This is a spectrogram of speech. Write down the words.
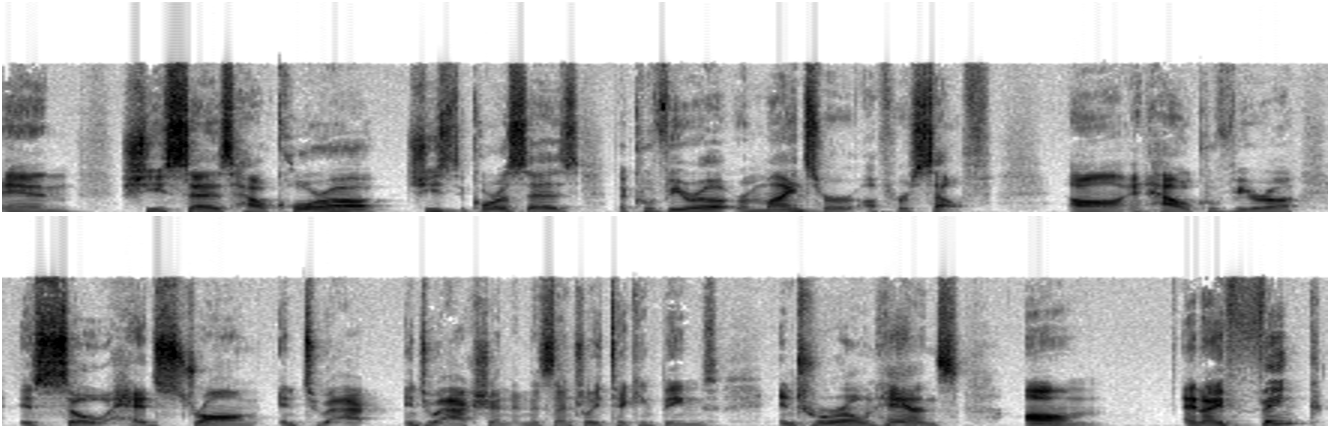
and she says how Korra she's Korra says that Kuvira reminds her of herself, uh, and how Kuvira is so headstrong into ac- into action and essentially taking things into her own hands. Um, and I think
